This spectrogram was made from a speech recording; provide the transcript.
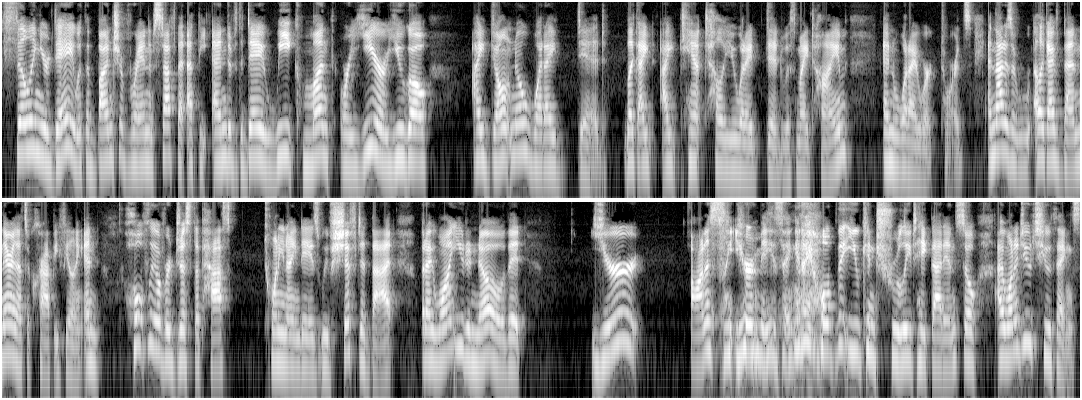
filling your day with a bunch of random stuff that at the end of the day, week, month, or year, you go, I don't know what I did like I I can't tell you what I did with my time and what I worked towards. And that is a like I've been there and that's a crappy feeling. And hopefully over just the past 29 days we've shifted that, but I want you to know that you're honestly you're amazing and I hope that you can truly take that in. So I want to do two things.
